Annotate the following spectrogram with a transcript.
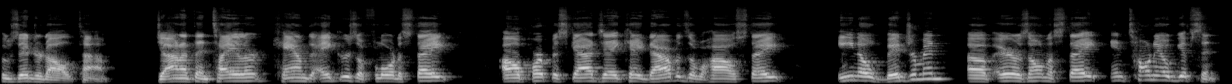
who's injured all the time. Jonathan Taylor, Cam Akers of Florida State, all purpose guy J.K. Dobbins of Ohio State, Eno Benjamin of Arizona State, Antonio Gibson,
